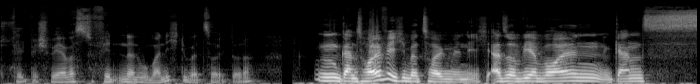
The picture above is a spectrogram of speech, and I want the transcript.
es fällt mir schwer, was zu finden, dann wo man nicht überzeugt, oder? Hm, ganz häufig überzeugen wir nicht. Also wir wollen ganz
